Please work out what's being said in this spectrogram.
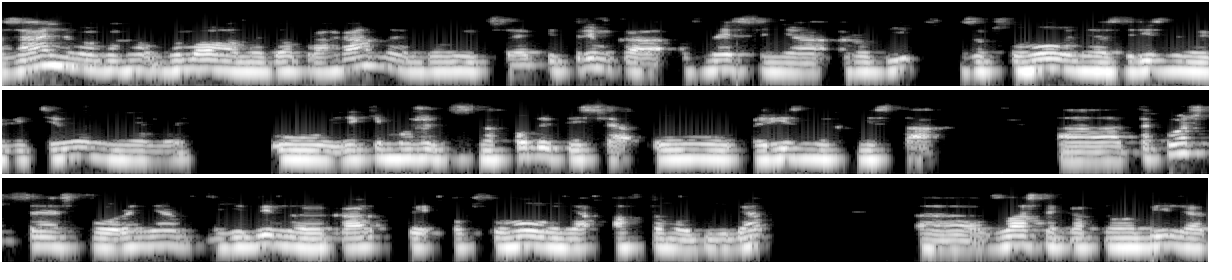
Загальними вимогами до програми були це підтримка внесення робіт з обслуговування з різними відділеннями, у які можуть знаходитися у різних містах. Також це створення єдиної картки обслуговування автомобіля. Е, Власник автомобіля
